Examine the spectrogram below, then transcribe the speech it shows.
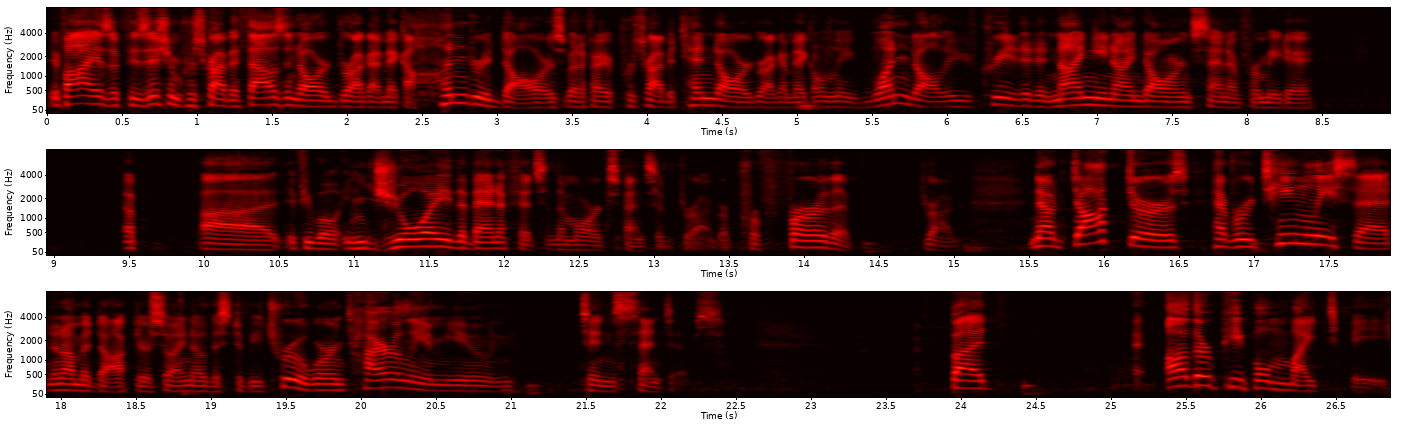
if I, as a physician, prescribe a $1,000 drug, I make $100, but if I prescribe a $10 drug, I make only $1, you've created a $99 incentive for me to, uh, if you will, enjoy the benefits of the more expensive drug or prefer the drug. Now, doctors have routinely said, and I'm a doctor, so I know this to be true, we're entirely immune to incentives. But other people might be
